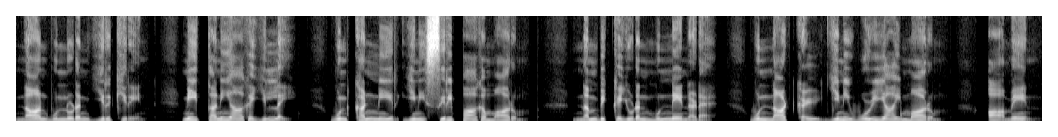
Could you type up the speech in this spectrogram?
நான் உன்னுடன் இருக்கிறேன். நீ தனியாக இல்லை. உன் கண்ணீர் இனி சிரிப்பாக மாறும். நம்பிக்கையுடன் முன்னே நட. உன் நாட்கள் இனி ஒளியாய் மாறும். ஆமேன்.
